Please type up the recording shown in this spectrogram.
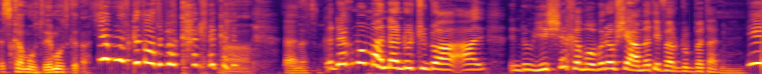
እስከ ሞት የሞት ቅጣት። የሞት ቅጣት በቃ አለቀ። ደግሞም አንዳንዶቹ እንደ ይሸከመው ብለው ሺህ ዓመት ይፈርዱበታል። ይህ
